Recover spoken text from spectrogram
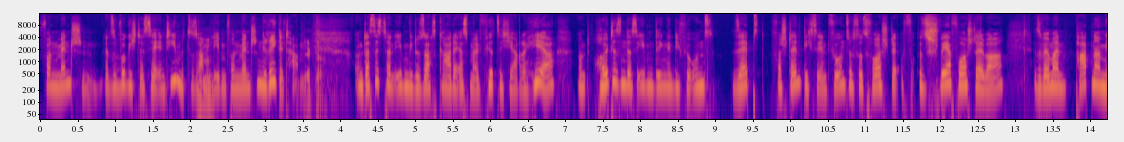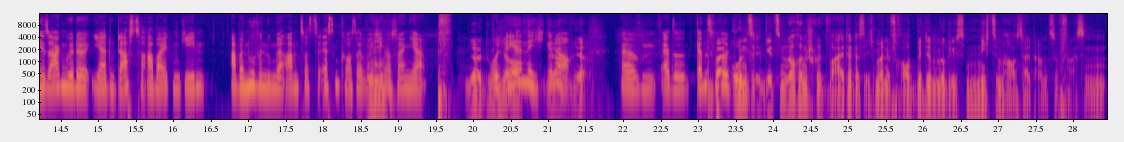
von Menschen, also wirklich das sehr intime Zusammenleben mhm. von Menschen geregelt haben. Ja, klar. Und das ist dann eben, wie du sagst, gerade erstmal 40 Jahre her. Und heute sind das eben Dinge, die für uns selbstverständlich sind. Für uns ist es vorstell ist schwer vorstellbar. Also wenn mein Partner mir sagen würde, ja, du darfst zur Arbeiten gehen, aber nur wenn du mir abends was zu essen kochst, dann würde mhm. ich immer sagen, ja, pff, ja, du und mich er auch. nicht, genau. Ja, ja. Ähm, also ganz verrückt. Bei uns geht es noch einen Schritt weiter, dass ich meine Frau bitte, möglichst nichts im Haushalt anzufassen.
